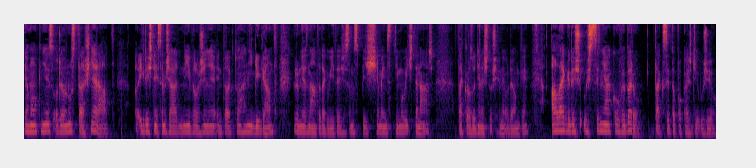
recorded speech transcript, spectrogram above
Já mám knihy z Odeonu strašně rád, i když nejsem žádný vyloženě intelektuální gigant, kdo mě znáte, tak víte, že jsem spíš mainstreamový čtenář, tak rozhodně nečtu všechny odeonky. Ale když už si nějakou vyberu, tak si to po každý užiju.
